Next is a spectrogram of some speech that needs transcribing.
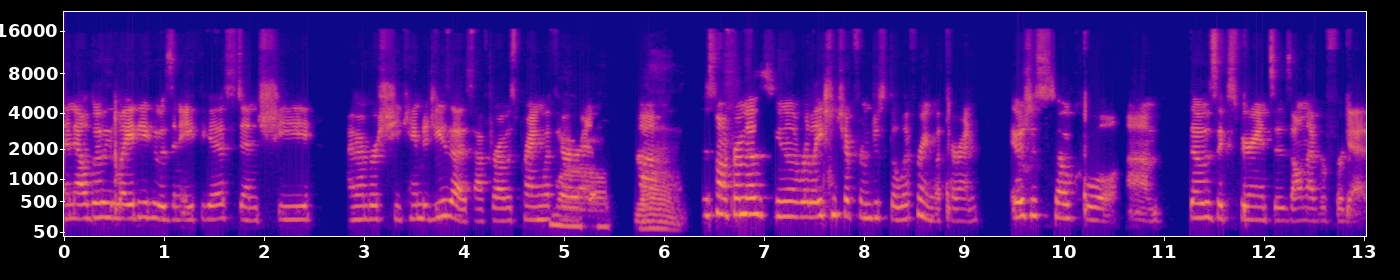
an elderly lady who was an atheist, and she, I remember she came to Jesus after I was praying with her, and wow wow. just not from those, you know, the relationship from just delivering with her. And it was just so cool. Um, those experiences I'll never forget.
